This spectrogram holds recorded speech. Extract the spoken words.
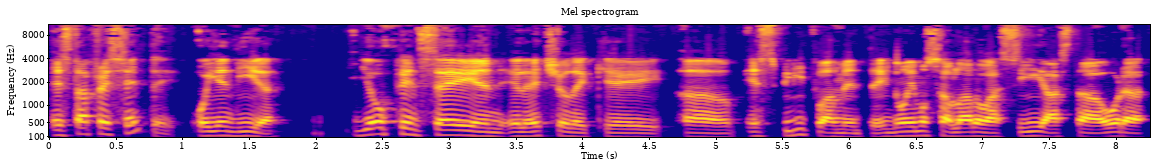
está presente hoy en día. Yo pensé en el hecho de que uh, espiritualmente, no hemos hablado así hasta ahora,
